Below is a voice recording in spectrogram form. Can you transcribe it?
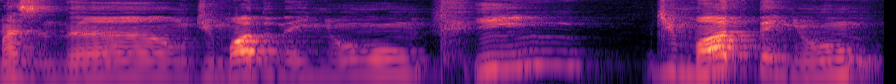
Mas não, de modo nenhum, de modo nenhum.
